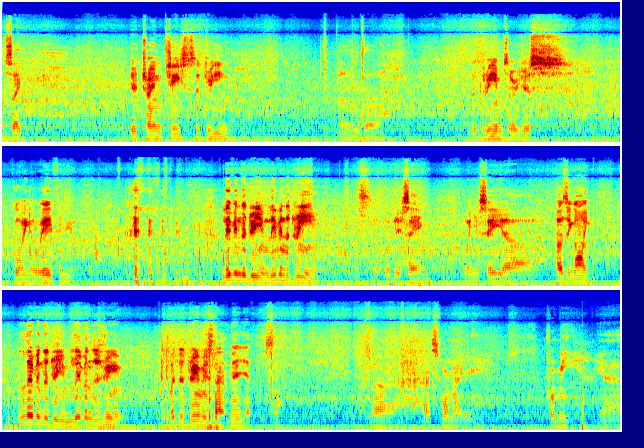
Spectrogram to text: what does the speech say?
it's like you're trying to chase the dream and uh, the dreams are just going away from you living the dream living the dream. That's what they're saying when you say uh, how's it going? Living the dream living the dream. But the dream is not there yet so uh, that's for my for me yeah.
